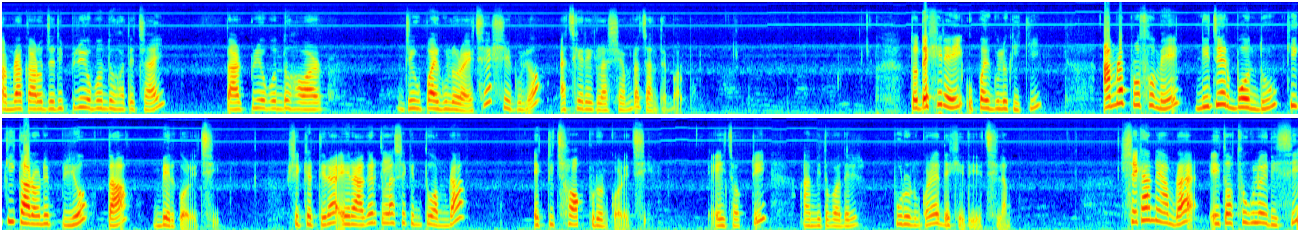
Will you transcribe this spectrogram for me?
আমরা কারও যদি প্রিয় বন্ধু হতে চাই, তার প্রিয় বন্ধু হওয়ার যে উপায়গুলো রয়েছে সেগুলো আজকের এই ক্লাসে আমরা জানতে পারব। তো দেখি এই উপায়গুলো কি কি? আমরা প্রথমে নিজের বন্ধু কি কি কারণে প্রিয় তা বের করেছি। শিক্ষার্থীরা, এর আগের ক্লাসে কিন্তু আমরা একটি ছক পূরণ করেছি। এই ছকটি আমি তোমাদের পূরণ করে দেখিয়ে দিয়েছিলাম। সেখানে আমরা এই তথ্যগুলোই দিছি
